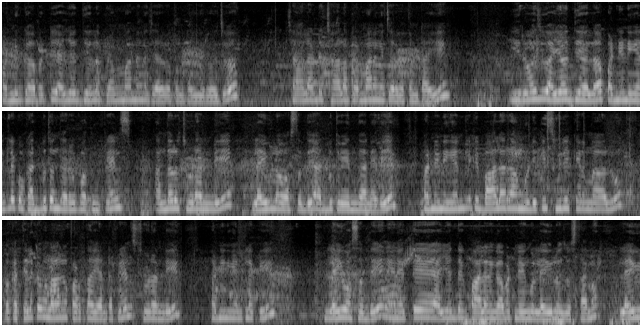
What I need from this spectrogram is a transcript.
పండుగ కాబట్టి అయోధ్యలో బ్రహ్మాండంగా జరుగుతుంటాయి ఈరోజు. చాలా అంటే చాలా బ్రహ్మాండంగా జరుగుతుంటాయి. ఈరోజు అయోధ్యలో పన్నెండు గంటలకు ఒక అద్భుతం జరగబోతుంది ఫ్రెండ్స్. అందరూ చూడండి లైవ్లో వస్తుంది అద్భుతం ఏంది అనేది పన్నెండు గంటలకి బాలరాముడికి సూర్యకిరణాలు ఒక తిలకం లాగా పడతాయంట ఫ్రెండ్స్. చూడండి పన్నెండు గంటలకి లైవ్ వస్తుంది. నేనైతే అయోధ్యకు పాలేను కాబట్టి నేను కూడా లైవ్లో చూస్తాను. లైవ్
